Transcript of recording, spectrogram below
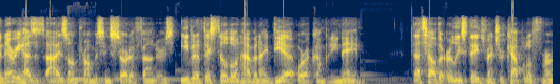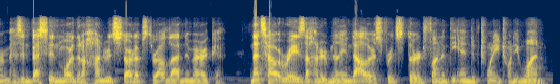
Canary has its eyes on promising startup founders, even if they still don't have an idea or a company name. That's how the early stage venture capital firm has invested in more than 100 startups throughout Latin America. And that's how it raised $100 million for its third fund at the end of 2021.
